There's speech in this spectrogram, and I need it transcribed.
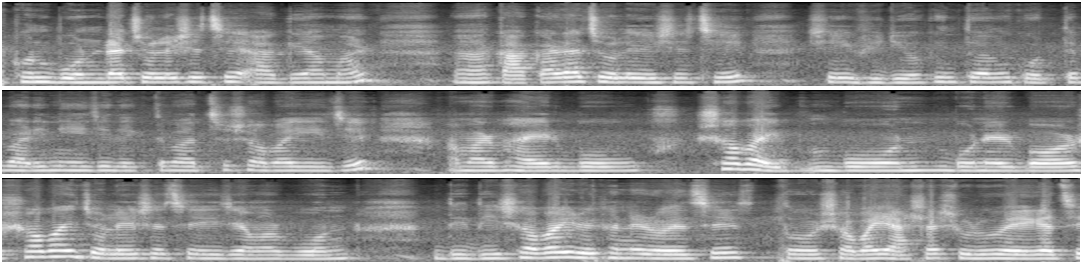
এখন বোনরা চলে এসেছে, আগে আমার কাকারা চলে এসেছে সেই ভিডিও কিন্তু আমি করতে পারিনি। এই যে দেখতে পাচ্ছ সবাই, এই যে আমার ভাইয়ের বউ, সবাই, বোন, বোনের বর, সবাই চলে এসেছে। এই যে আমার বোন, দিদি, সবাই এখানে রয়েছে। তো সবাই আসা শুরু হয়ে গেছে।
